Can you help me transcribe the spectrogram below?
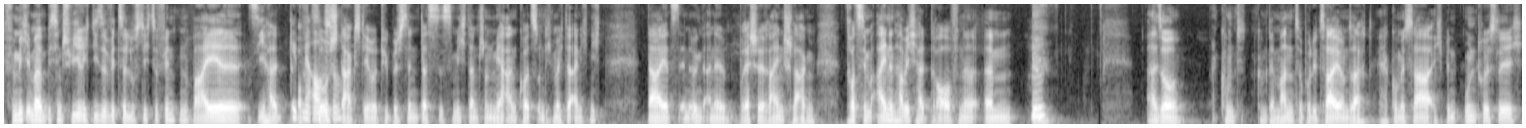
für mich immer ein bisschen schwierig, diese Witze lustig zu finden, weil sie halt Geht oft so, so. stark stereotypisch sind, dass es mich dann schon mehr ankotzt und ich möchte eigentlich nicht da jetzt in irgendeine Bresche reinschlagen. Trotzdem einen habe ich halt drauf, ne? Ähm, Hm? Also kommt, kommt der Mann zur Polizei und sagt, Herr Kommissar, ich bin untröstlich,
